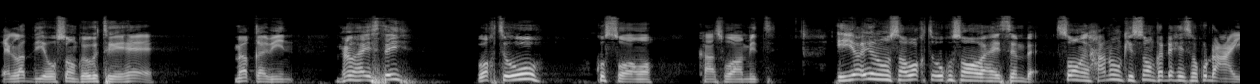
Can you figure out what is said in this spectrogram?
Ciladii uu soonka oga tegay hee ma qabin. Muxuu haystay? Waqti uu ku soomo. Kaas waa mid. Iyo inuusan waqti uu ku soomaba haysanba. Soon xanuunkii soonka dhexdiisa ku dhacay.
